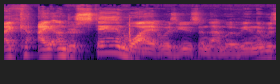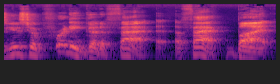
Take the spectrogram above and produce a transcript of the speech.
I, c- I understand why it was used in that movie, and it was used to a pretty good effect. Effect, but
